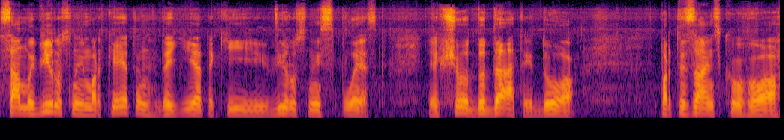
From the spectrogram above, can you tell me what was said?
саме вірусний маркетинг дає такий вірусний сплеск. Якщо додати до партизанського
